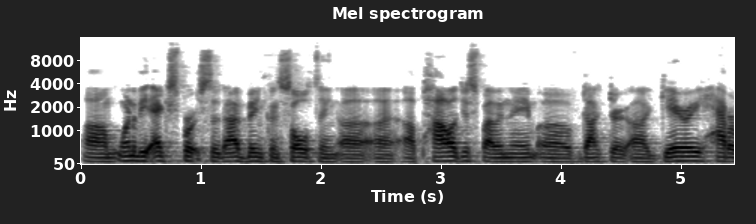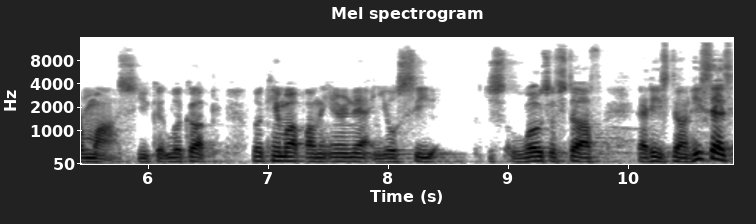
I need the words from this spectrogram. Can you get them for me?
um, one of the experts that I've been consulting, uh, a apologist by the name of Dr. Uh, Gary Habermas. You could look up, look him up on the internet, and you'll see just loads of stuff that he's done. He says,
